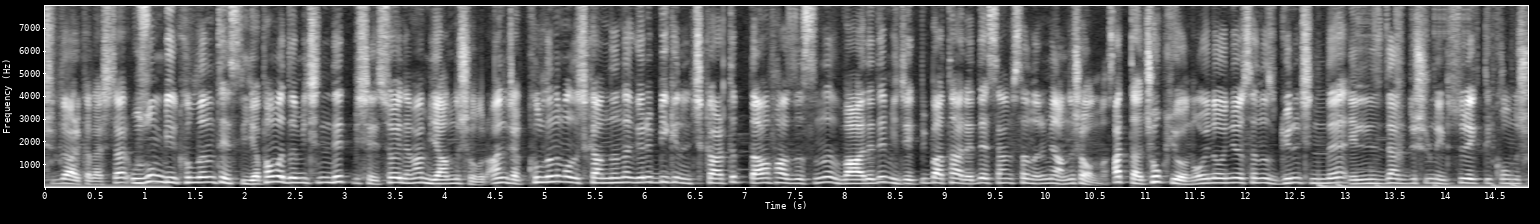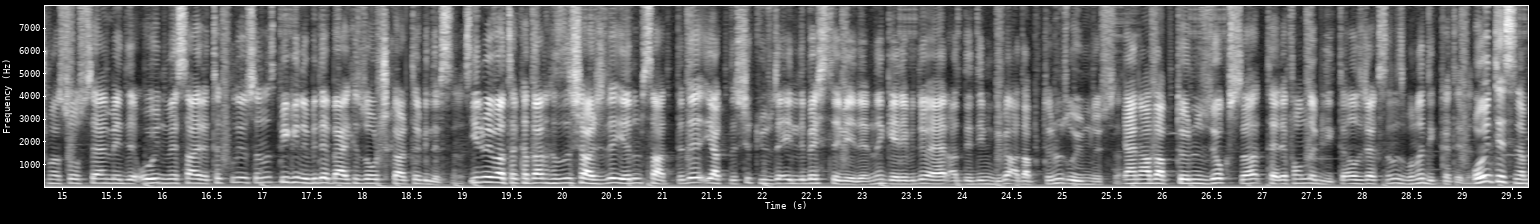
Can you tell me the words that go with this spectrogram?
ölçüldü arkadaşlar. Uzun bir kullanım testi yapamadığım için net bir şey söylemem yanlış olur. Ancak kullanım alışkanlığına göre bir günü çıkartıp daha fazlasını vaat edemeyecek bir batarya desem sanırım yanlış olmaz. Hatta çok yoğun oyun oynuyorsanız gün içinde elinizden düşürmeyip sürekli konuşma, sosyal medya, oyun vesaire takılıyorsanız bir günü bile belki zor çıkartabilirsiniz. 20 Watt'a kadar hızlı şarj ile yarım saatte de yaklaşık %55 seviyelerine gelebiliyor eğer dediğim gibi adaptörünüz uyumluysa. Yani adaptörünüz yoksa telefonla birlikte alacaksanız buna dikkat edin. Oyun testine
